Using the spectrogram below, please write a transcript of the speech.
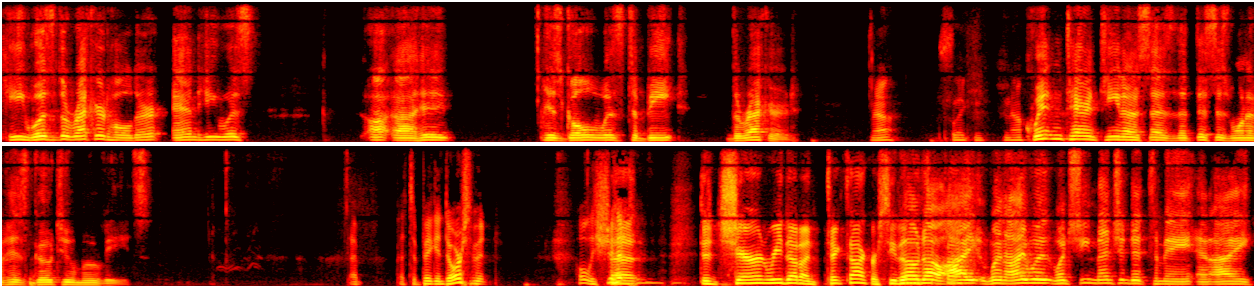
He was the record holder, and he was uh, uh, he his goal was to beat the record. Yeah, it's like you know, Quentin Tarantino says that this is one of his go-to movies. That's a big endorsement. Holy shit. Uh, did Sharon read that on TikTok or see that? No, no. TikTok? I when I was when she mentioned it to me, and I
